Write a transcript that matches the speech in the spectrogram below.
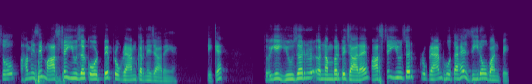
सो so, हम इसे मास्टर यूज़र कोड पे प्रोग्राम करने जा रहे हैं। ठीक है? तो ये यूज़र नंबर पे जा रहा है। मास्टर यूज़र प्रोग्राम्ड होता है ज़ीरो वन पे।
